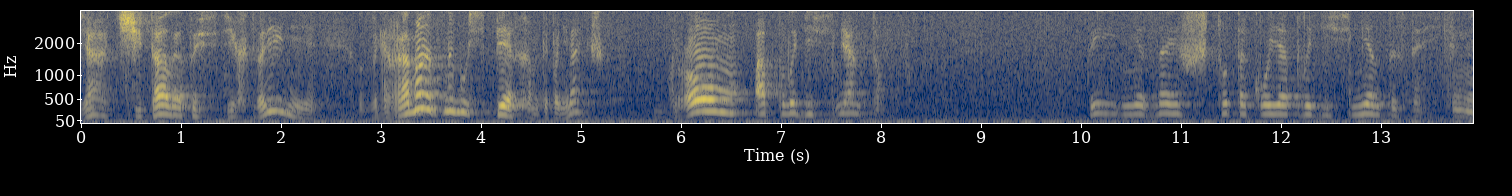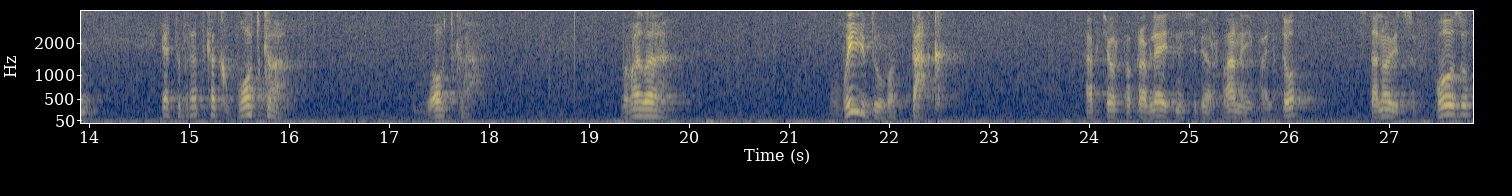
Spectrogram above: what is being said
Я читал это стихотворение с громадным успехом, ты понимаешь? Гром аплодисментов. Ты не знаешь, что такое аплодисменты, старик? Это, брат, как водка. Водка. Бывало, выйду вот так. Актер поправляет на себе рваное пальто, становится в позу,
